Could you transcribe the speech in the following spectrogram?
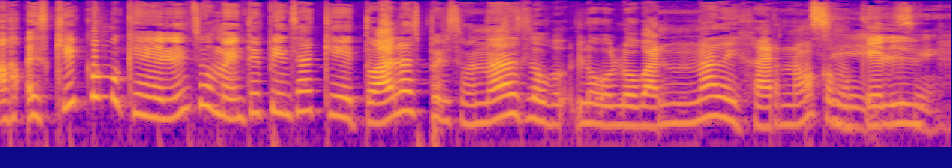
Ah, es que como que él en su mente piensa que todas las personas lo, lo, lo van a dejar, ¿no? Como Sí, que él sí.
